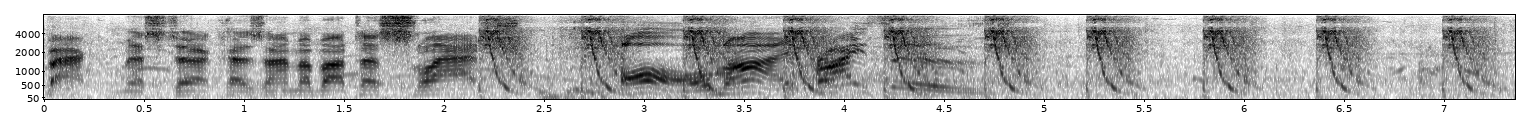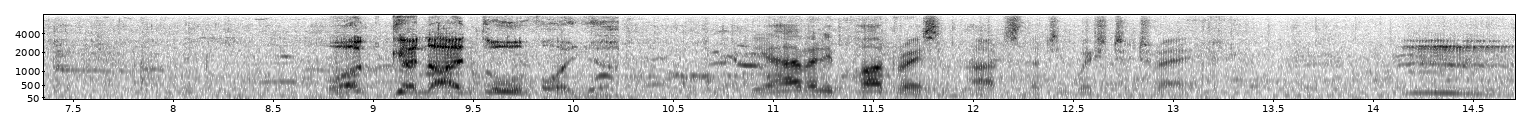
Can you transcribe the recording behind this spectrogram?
Back, mister, because I'm about to slash all my prices. What can I do for you? Do you have any pod racer parts that you wish to trade? Hmm.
